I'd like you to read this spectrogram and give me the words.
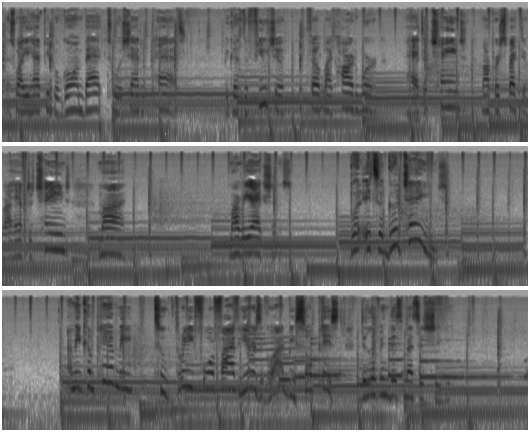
That's why you have people going back to a shattered past because the future felt like hard work. I had to change my perspective. I have to change my my reactions. But it's a good change. I mean, compare me to three, four, five years ago. I'd be so pissed delivering this message to you.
